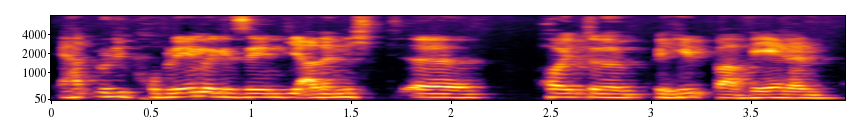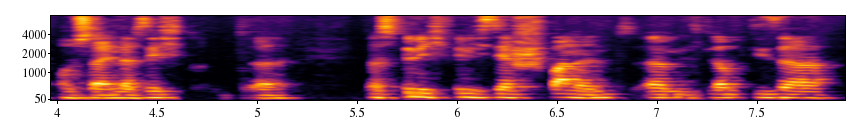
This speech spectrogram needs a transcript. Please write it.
er hat nur die Probleme gesehen, die alle nicht äh, heute behebbar wären aus seiner Sicht. Und äh, das finde ich, finde ich sehr spannend. Ähm, ich glaube, dieser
